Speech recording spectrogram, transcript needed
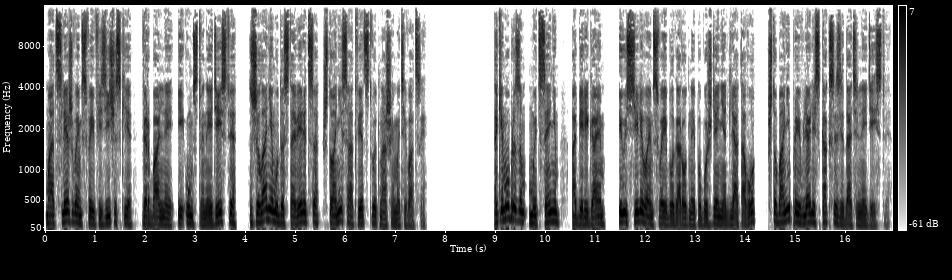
мы отслеживаем свои физические, вербальные и умственные действия с желанием удостовериться, что они соответствуют нашей мотивации. Таким образом, мы ценим, оберегаем и усиливаем свои благородные побуждения для того, чтобы они проявлялись как созидательные действия.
